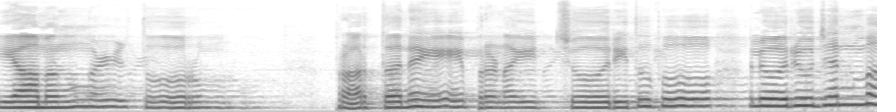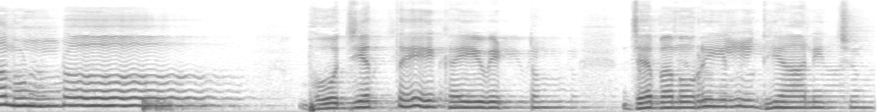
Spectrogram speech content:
യാമങ്ങൾ തോറും പ്രാർത്ഥനയെ പ്രണയിച്ചോരിതുപോലൊരു ജന്മമുണ്ടോ? ഭോജ്യത്തെ കൈവിട്ടും ജപമുറിയിൽ ധ്യാനിച്ചും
